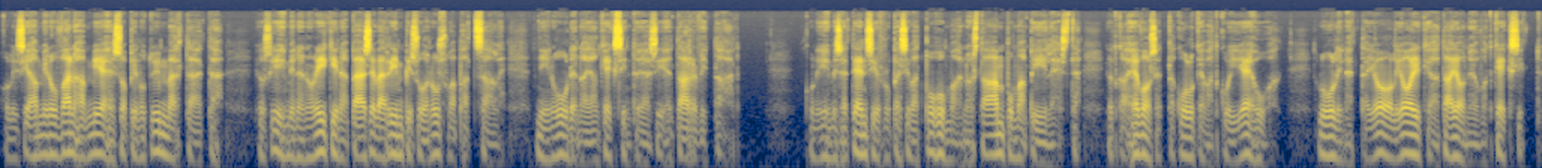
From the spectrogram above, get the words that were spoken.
olisihan minun vanhan miehen sopinut ymmärtää, että jos ihminen on ikinä pääsevä rimpisuon usvapatsaalle, niin uuden ajan keksintöjä siihen tarvitaan. Kun ihmiset ensin rupesivat puhumaan noista ampumapiileistä, jotka hevosetta kulkevat kuin jehua, luulin, että jo oli oikeat ajoneuvot keksitty.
